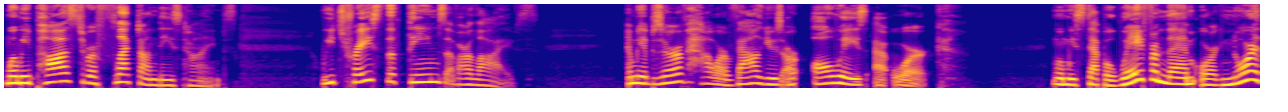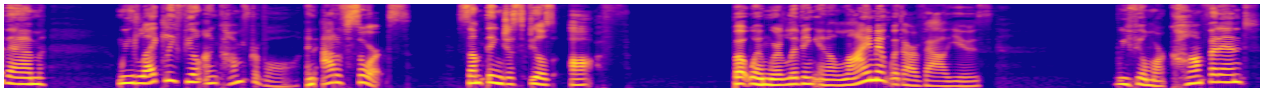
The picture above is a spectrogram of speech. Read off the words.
When we pause to reflect on these times, we trace the themes of our lives and we observe how our values are always at work. When we step away from them or ignore them, we likely feel uncomfortable and out of sorts. Something just feels off. But when we're living in alignment with our values, we feel more confident,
